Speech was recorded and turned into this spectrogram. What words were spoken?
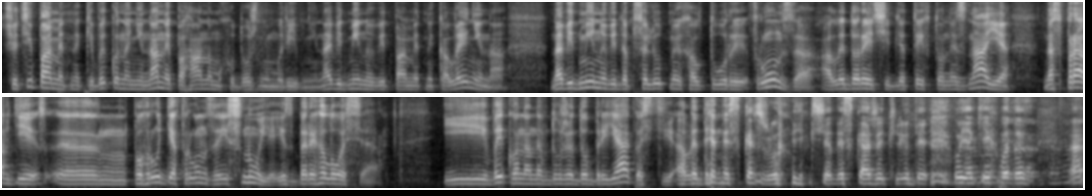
що ці пам'ятники виконані на непоганому художньому рівні, на відміну від пам'ятника Леніна, на відміну від абсолютної халтури Фрунза. Але, до речі, для тих, хто не знає, насправді е, погруддя Фрунзе існує і збереглося. І виконане в дуже добрій якості, але де не скажу, якщо не скажуть люди, у яких воно. А?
